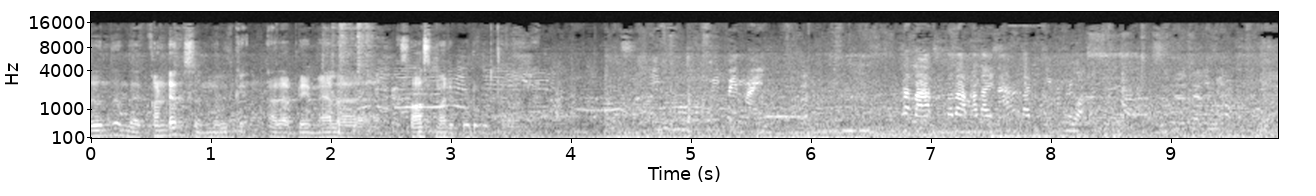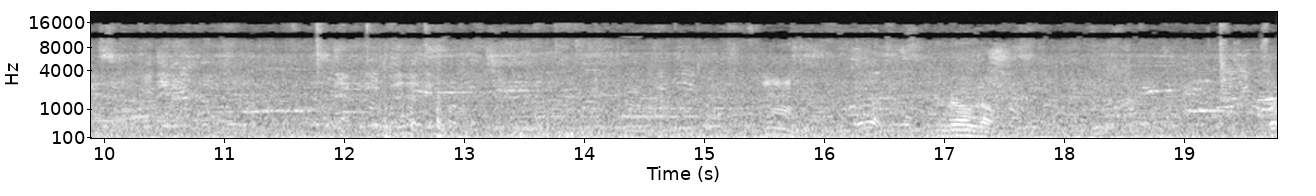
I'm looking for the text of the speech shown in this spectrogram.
அது வந்து அந்த கண்டென்சன் மில்க்கு அது அப்படியே மேலே சாஸ் மாதிரி போட்டு கொடுத்துருவாங்க bro bro so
